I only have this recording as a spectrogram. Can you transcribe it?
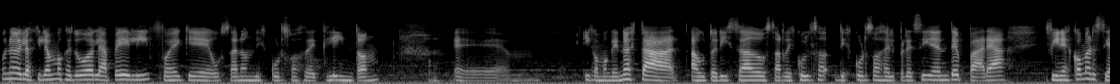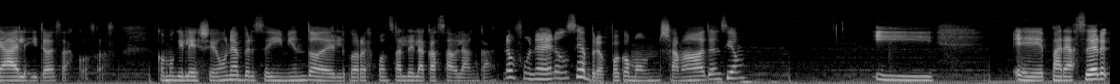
Uno de los quilombos que tuvo la peli fue que usaron discursos de Clinton. eh, y como que no está autorizado usar discurso- discursos del presidente para fines comerciales y todas esas cosas. Como que le llegó un apercibimiento del corresponsal de la Casa Blanca. No fue una denuncia, pero fue como un llamado de atención. Y eh, para hacer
